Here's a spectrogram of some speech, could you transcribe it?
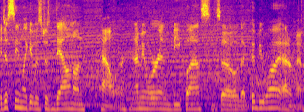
It just seemed like it was just down on power. And I mean, we're in B class, so that could be why. I don't know.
